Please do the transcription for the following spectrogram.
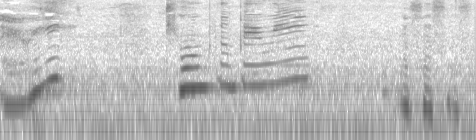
blueberry? Do you want blueberry?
